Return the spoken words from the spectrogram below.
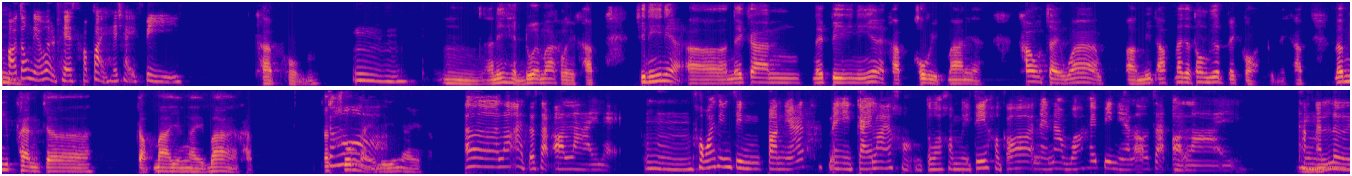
เพราะตรงนี้ WordPress เขาปล่อยให้ใช้ฟรี ครับผม อืม อืม อันนี้เห็นด้วยมากเลยครับ ทีนี้เนี่ยในการในปีนี้นะครับโควิดมาเนี่ย เข้าใจว่ามิดอัพน่าจะต้องเลื่อนไปก่อนถูกไหมครับ แล้วมีแผนจะกลับมายังไงบ้างครับ สักช่วงไหนหรือยังไงครับเออเราอาจจะจัดออนไลน์แหละ อืม เพราะว่าจริง ๆ ตอนเนี้ยในไกด์ไลน์ของตัวคอมมิ n ตี้เขาก็แนะนำว่าให้ปีเนี้ยเราจัดออนไลน์ทั้งนั้นเลย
